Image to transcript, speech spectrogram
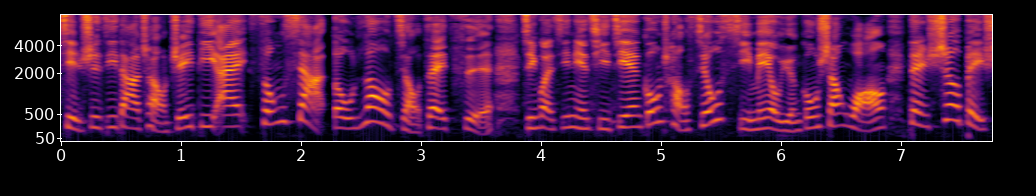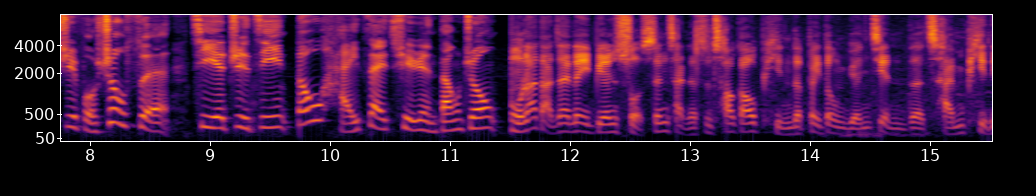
显示机大厂。JDI 松下都落脚在此。尽管新年期间工厂休息，没有员工伤亡，但设备是否受损，企业至今都还在确认当中。姆拉达在那边所生产的是超高频的被动元件的产品，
